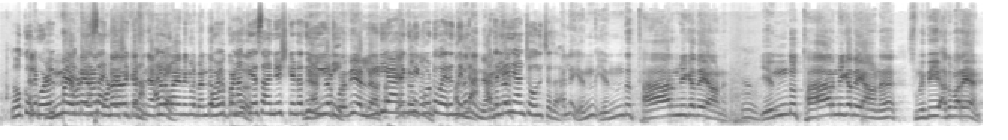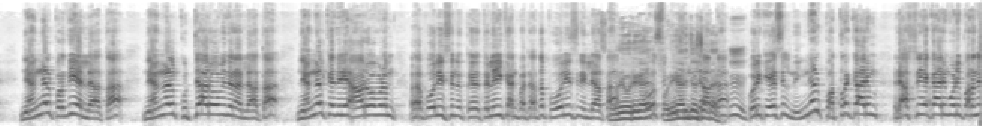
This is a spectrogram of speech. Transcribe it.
നോക്കൂ അല്ല, പിന്നെ കുഴൽപ്പണ എവിടെയാണ് കേസ് കൊടകര കേസ്? അന്വേഷിക്കണം ഞങ്ങളുമായി നിങ്ങൾ ബന്ധപ്പെടുത്തുന്നത്? കുഴൽപ്പണം കേസ് അന്വേഷിക്കേണ്ടത് ഇ ഞങ്ങൾ ഡി. പ്രതിയല്ല. ഇ ഡി ആണെങ്കിൽ കേൾക്കൂ. ഇങ്ങോട്ട് വരുന്നില്ല. ഞങ്ങൾ- അതല്ലേ ഞാൻ ചോദിച്ചത്. അല്ല എന്ത് എന്ത് ധാർമ്മികതയാണ്? എന്ത് ധാർമ്മികതയാണ്? സ്മൃതി അത് പറയാൻ. ഞങ്ങൾ പ്രതിയല്ലാത്ത ഞങ്ങൾ കുറ്റാരോപിതനല്ലാത്ത ഞങ്ങൾക്കെതിരെ ആരോപണം പോലീസിന് തെളിയിക്കാൻ പറ്റാത്ത പോലീസിനില്ലാത്ത ഒരു കേസിൽ നിങ്ങൾ പത്രക്കാരും രാഷ്ട്രീയക്കാരും കൂടി പറഞ്ഞു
